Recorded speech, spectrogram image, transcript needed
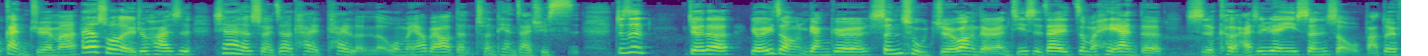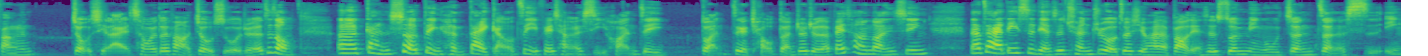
感觉吗？他就说了一句话是：现在的水真的太太冷了，我们要不要等春天再去死？就是觉得有一种两个身处绝望的人，即使在这么黑暗的时刻，还是愿意伸手把对方。救起来，成为对方的救赎。我觉得这种呃感设定很带感，我自己非常的喜欢这一段这个桥段，就觉得非常的暖心。那再来第四点是全剧我最喜欢的爆点是孙明悟真正的死因。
